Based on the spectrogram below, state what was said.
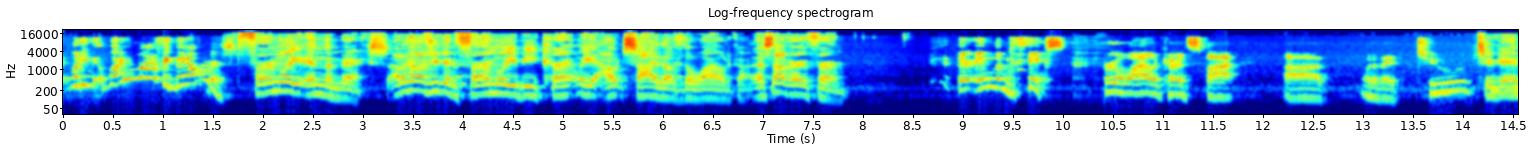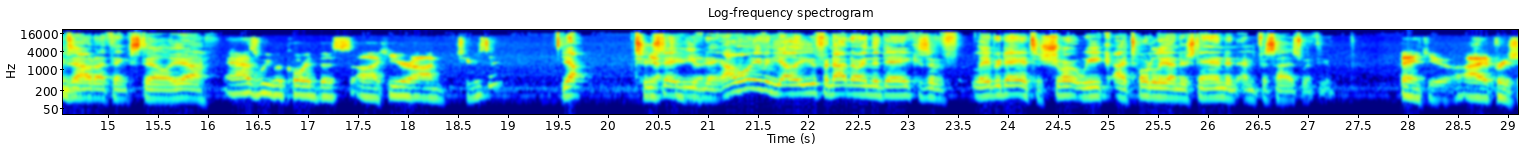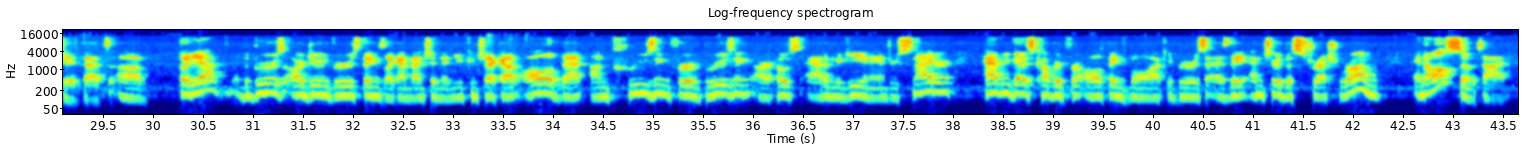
what do you? Why are you laughing? They are. firmly in the mix. I don't know if you can firmly be currently outside of the wild card. That's not very firm. They're in the mix for a wild card spot. Uh, what are they? Two Two games out, I think. Still, yeah. as we record this uh, here on Tuesday. Yep. Tuesday, Tuesday. evening. I won't even yell at you for not knowing the day because of Labor Day. It's a short week. I totally understand and emphasize with you. Thank you. I appreciate that. Uh, but yeah, the Brewers are doing Brewers things, like I mentioned, and you can check out all of that on Cruising for a Bruising. Our hosts, Adam McGee and Andrew Snyder, have you guys covered for all things Milwaukee Brewers as they enter the stretch run. And also, Ty,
